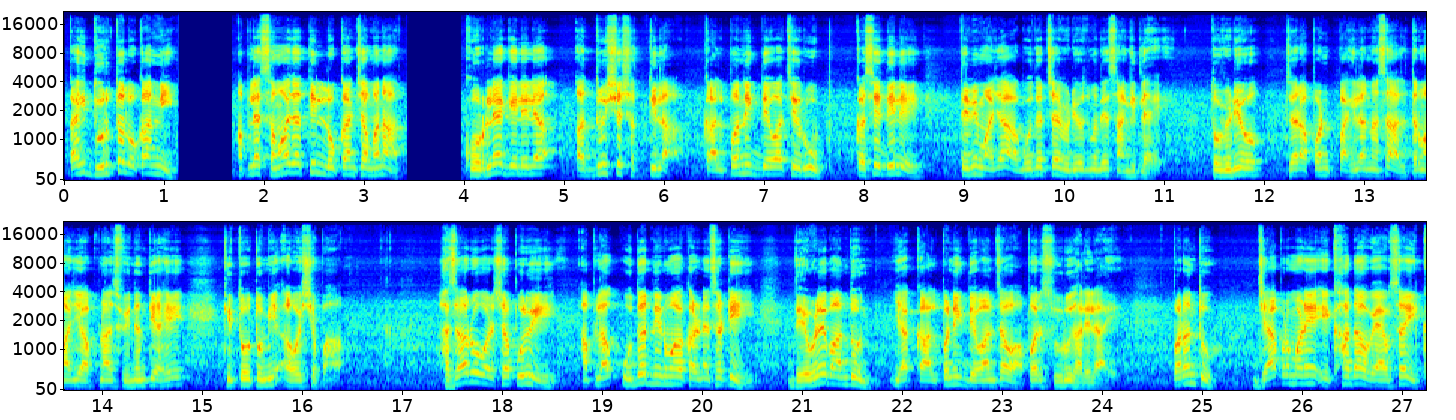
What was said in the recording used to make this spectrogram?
काही धूर्त लोकांनी आपल्या समाजातील लोकांच्या मनात कोरल्या गेलेल्या अदृश्य शक्तीला काल्पनिक देवाचे रूप कसे दिले ते मी माझ्या अगोदरच्या व्हिडिओजमध्ये सांगितले आहे. तो व्हिडिओ जर आपण पाहिला नसाल तर माझी आपणास विनंती आहे की तो तुम्ही अवश्य पहा. हजारो वर्षापूर्वी आपला उदरनिर्वाह करण्यासाठी देवळे बांधून या काल्पनिक देवांचा वापर सुरू झालेला आहे. परंतु ज्याप्रमाणे एखादा व्यावसायिक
